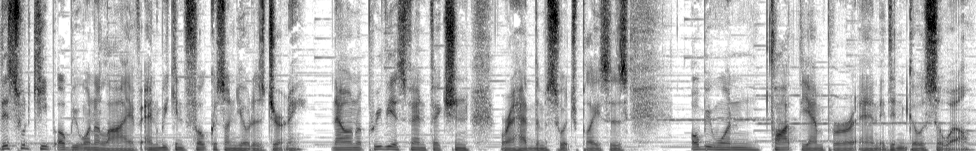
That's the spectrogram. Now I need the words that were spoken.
This would keep Obi-Wan alive and we can focus on Yoda's journey. Now in a previous fanfiction where I had them switch places, Obi-Wan fought the Emperor and it didn't go so well.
